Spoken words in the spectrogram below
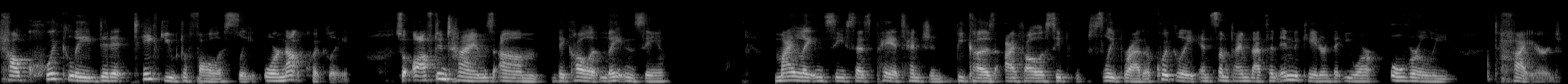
How quickly did it take you to fall asleep or not quickly? So, oftentimes, um, they call it latency. My latency says pay attention because I fall asleep sleep rather quickly. And sometimes that's an indicator that you are overly tired.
